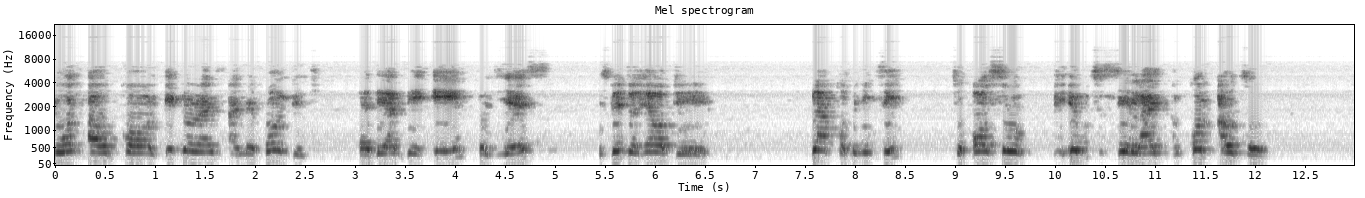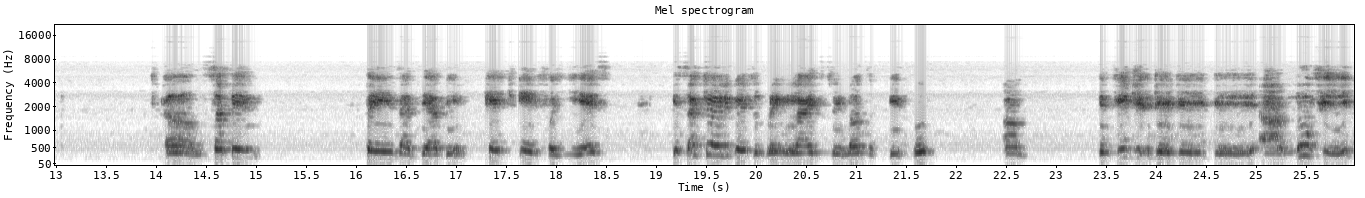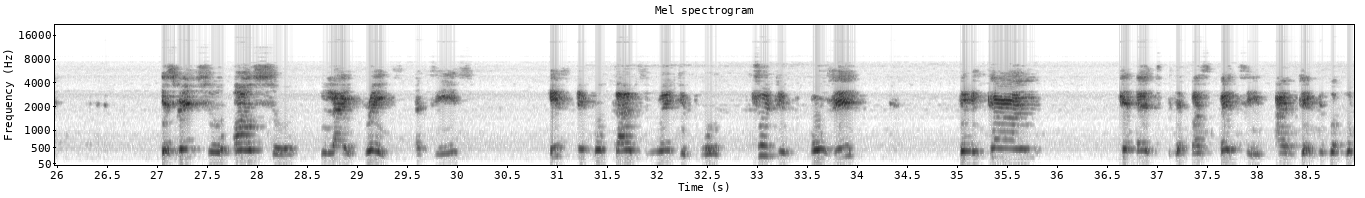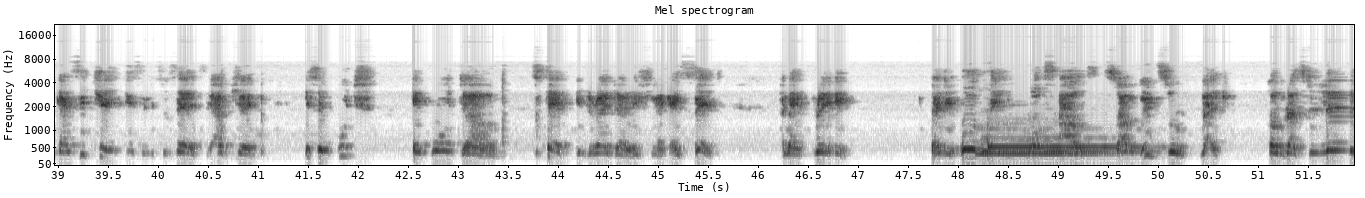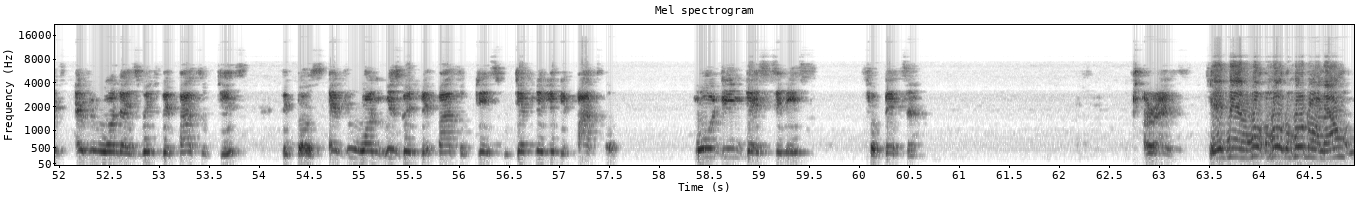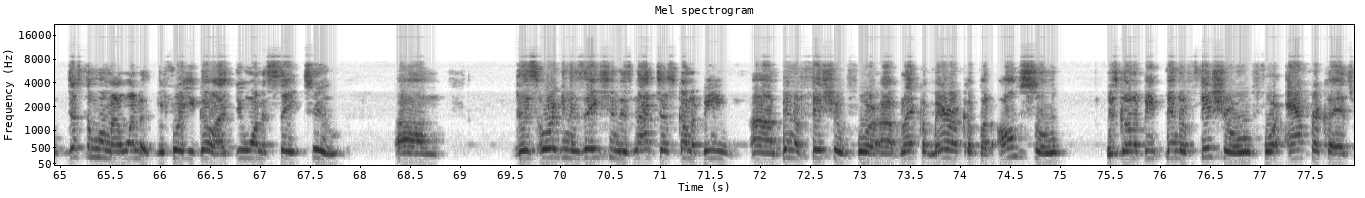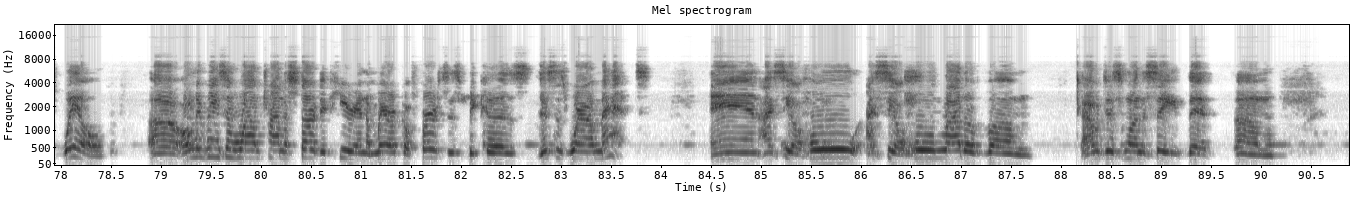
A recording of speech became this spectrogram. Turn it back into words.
want, I'll call ignorance and the bondage that they have been in for years. It's going to help the black community to also be able to see light and come out of um, certain things that they have been caged in for years. It's actually going to bring light to a lot of people. Um, the video, the, the, the uh, movie is going to also liberate, that is, if people can't read the book through the movie, they can get the perspective and then we can see changes in the society actually. It's a good a good um, step in the right direction, like I said. And I pray that the whole thing works out. So I'm going to like congratulate everyone that is going to be part of this because everyone who is going to be part of this will definitely be part of molding destinies for better. All right. Man, hold, hold, hold on now. Just a moment. I want to before you go. I do want to say too. Um, this organization is not just going to be uh, beneficial for uh, Black America, but also is going to be beneficial for Africa as well. Uh, only reason why I'm trying to start it here in America first is because this is where I'm at, and I see a whole I see a whole lot of. Um, I would just want to say that um,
